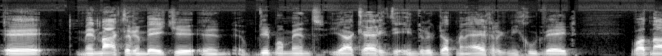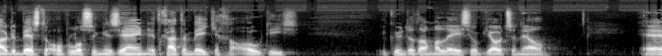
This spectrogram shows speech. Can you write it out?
Uh, men maakt er een beetje, uh, op dit moment ja, krijg ik de indruk dat men eigenlijk niet goed weet wat nou de beste oplossingen zijn. Het gaat een beetje chaotisch. U kunt dat allemaal lezen op JoodsNL. Uh,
